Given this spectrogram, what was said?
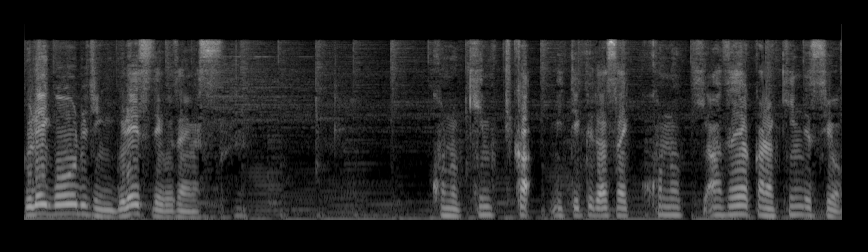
グレゴール人グレースでございます。この金ピカ、見てください。この鮮やかな金ですよ。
